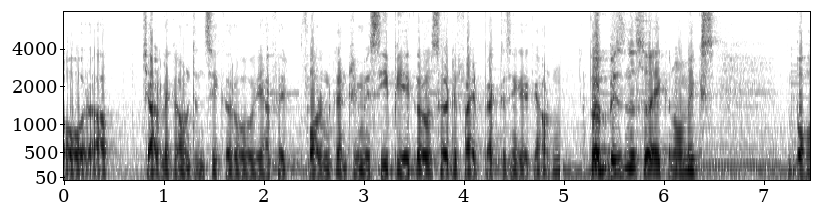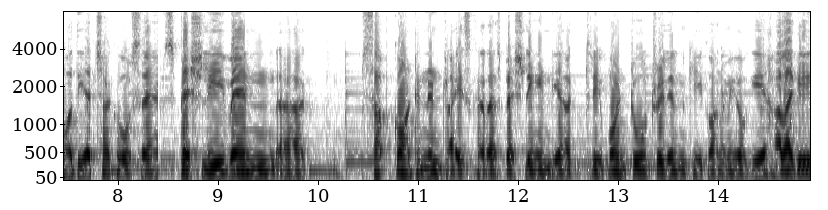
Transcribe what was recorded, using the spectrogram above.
और आप चार्ट अकाउंटेंसी करो, या फिर फॉरेन कंट्री में सीपीए करो सर्टिफाइड प्रैक्टिसिंग अकाउंटेंट पर बिज़नेस और इकोनॉमिक्स बहुत ही अच्छा कोर्स है स्पेशली व्हेन सब कॉन्टिनेंट राइज कर रहा है स्पेशली इंडिया 3.2 ट्रिलियन की इकोनॉमी होगी। हालाँकि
